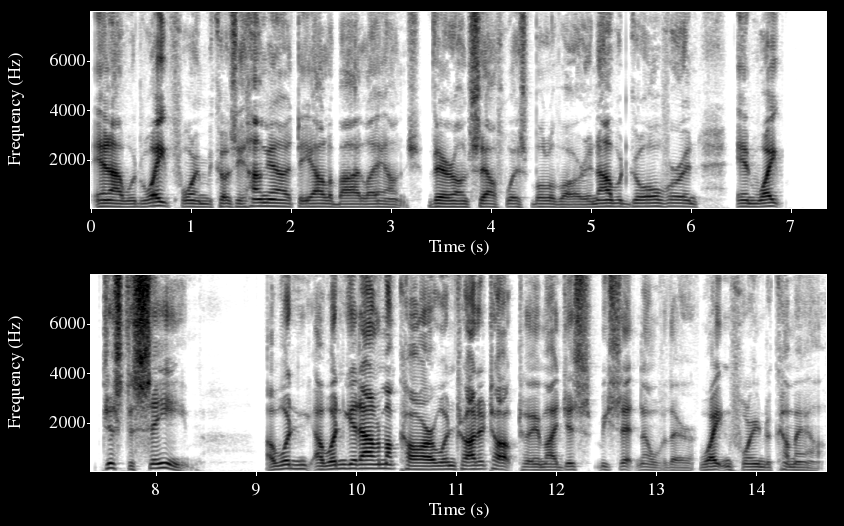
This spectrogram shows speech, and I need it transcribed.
and I would wait for him because he hung out at the Alibi Lounge there on Southwest Boulevard, and I would go over and and wait just to see him. I wouldn't I wouldn't get out of my car. I wouldn't try to talk to him. I'd just be sitting over there waiting for him to come out.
